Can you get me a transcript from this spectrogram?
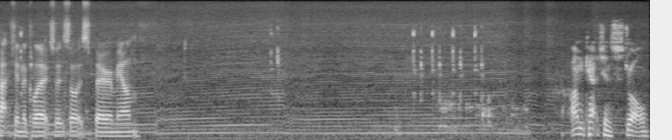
Catching Leclerc, so it's sort of spurring me on. I'm catching Stroll.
